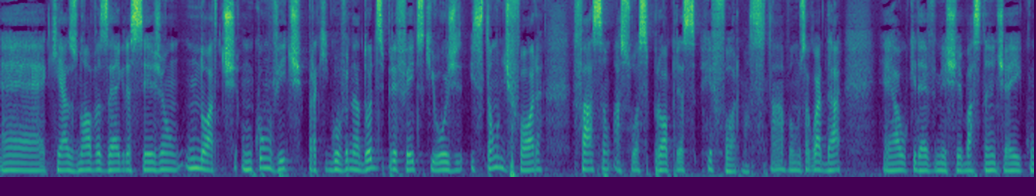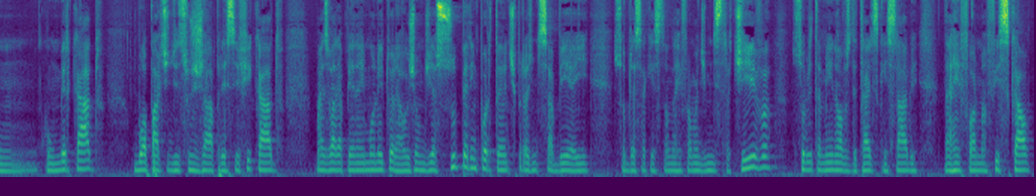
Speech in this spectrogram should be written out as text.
é, que as novas regras sejam um norte, um convite para que governadores e prefeitos que hoje estão de fora façam as suas próprias reformas. Tá? Vamos aguardar, é algo que deve mexer bastante aí com, com o mercado, boa parte disso já precificado mas vale a pena aí monitorar. Hoje é um dia super importante para a gente saber aí sobre essa questão da reforma administrativa, sobre também novos detalhes, quem sabe, da reforma fiscal,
